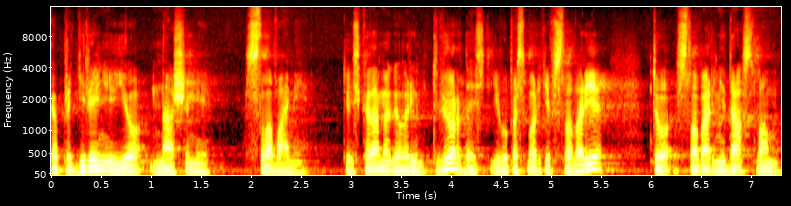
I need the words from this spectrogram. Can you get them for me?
к определению ее нашими словами. То есть, когда мы говорим твердость, и вы посмотрите в словаре, то словарь не даст вам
